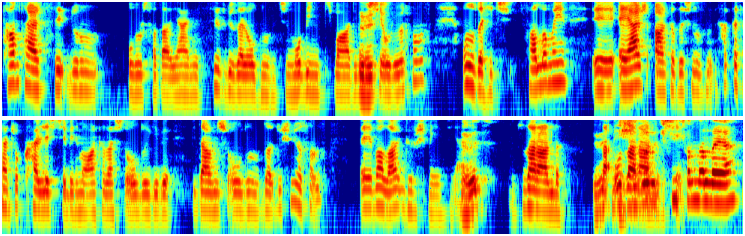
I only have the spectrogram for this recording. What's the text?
tam tersi durum olursa da yani siz güzel olduğunuz için mobbing var bir Evet. şey uğruyorsanız onu da hiç sallamayın. E, eğer arkadaşınızın hakikaten çok kalleşçe benim o arkadaşla olduğu gibi bir davranış olduğunu da düşünüyorsanız e, valla görüşmeyin yani. Evet. Zararlı. Evet, o zararlı bir şey. insanlarla ya.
